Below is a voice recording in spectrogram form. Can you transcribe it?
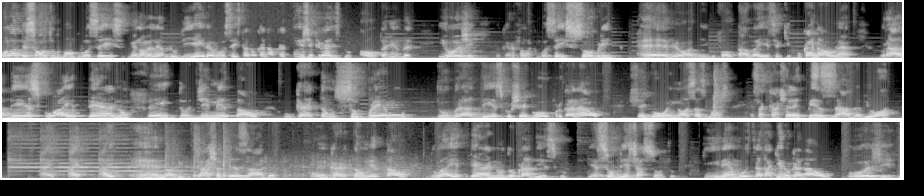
Olá pessoal, tudo bom com vocês? Meu nome é Leandro Vieira, você está no canal Cartões de Crédito Alta Renda e hoje eu quero falar com vocês sobre... É, meu amigo, faltava esse aqui pro canal, né? Bradesco a Eterno feito de metal. O cartão supremo do Bradesco chegou pro canal, chegou em nossas mãos. Essa caixa é pesada, viu? Ó, ai, ai, ai. É, meu amigo, caixa pesada com um cartão metal do Eterno do Bradesco. E é sobre este assunto que iremos tratar aqui no canal hoje.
